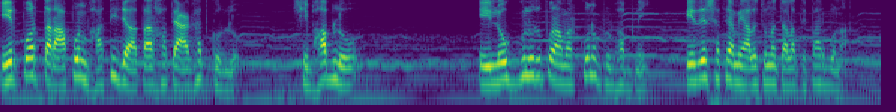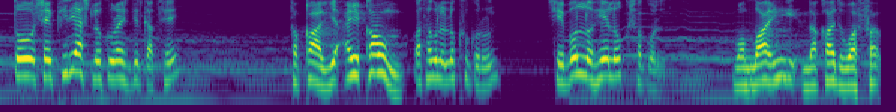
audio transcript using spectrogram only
এরপর তার আপন ভাতিজা তার হাতে আঘাত করলো সে ভাবল এই লোকগুলোর উপর আমার কোনো প্রভাব নেই এদের সাথে আমি আলোচনা চালাতে পারবো না তো সে ফিরে আসলো কুরাইশদের কাছে فقال يا أي قوم কথাগুলো লক্ষ্য করুন সে বলল হে লোক সকল والله لقد وف-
